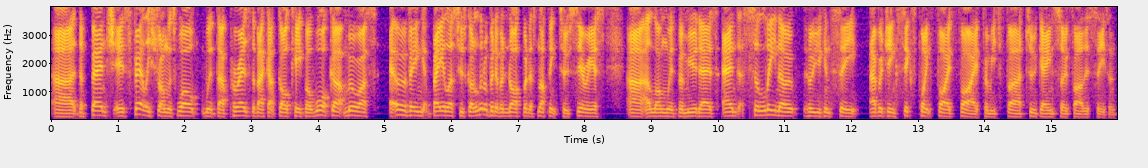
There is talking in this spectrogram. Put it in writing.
Uh, the bench is fairly strong as well with uh, Perez the backup goalkeeper. Walker, Muros Irving, Bayliss, who's got a little bit of a knock, but it's nothing too serious, uh, along with Bermudez and Celino, who you can see averaging 6.55 from his uh, two games so far this season.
